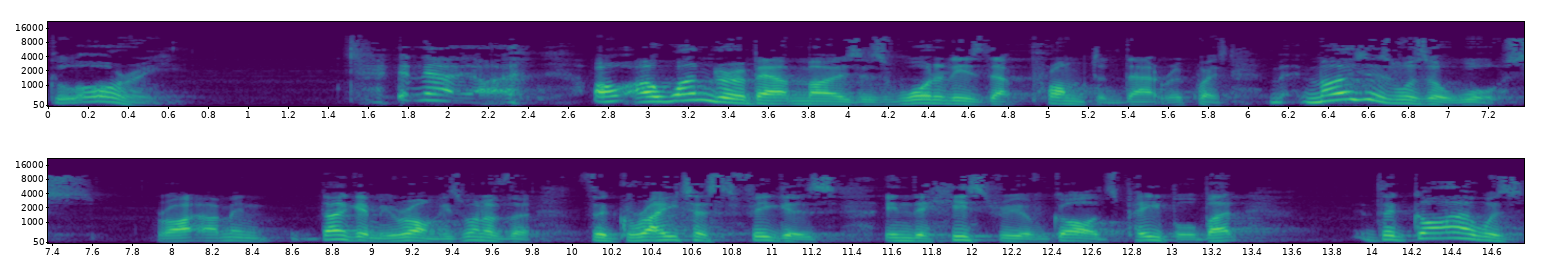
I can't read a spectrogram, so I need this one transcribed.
glory. Now, I wonder about Moses, what it is that prompted that request. Moses was a wuss, right? I mean, don't get me wrong, he's one of the, the greatest figures in the history of God's people, but the guy was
